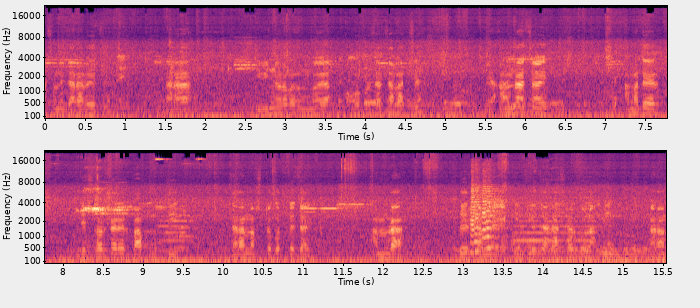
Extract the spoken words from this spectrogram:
আসনে যারা রয়েছে, তারা বিভিন্ন রকম অপপ্রচার চালাচ্ছে। আমরা চাই আমাদের যে সরকারের ভাবমূর্তি যারা নষ্ট করতে চায়, আমরা ওদের সামনে এক ইঞ্চিও জায়গা ছাড়বো না, কারণ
